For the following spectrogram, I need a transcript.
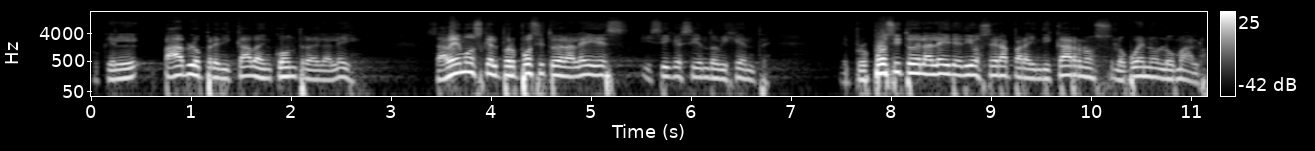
o que Pablo predicaba en contra de la ley. Sabemos que el propósito de la ley es y sigue siendo vigente. El propósito de la ley de Dios era para indicarnos lo bueno, lo malo.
